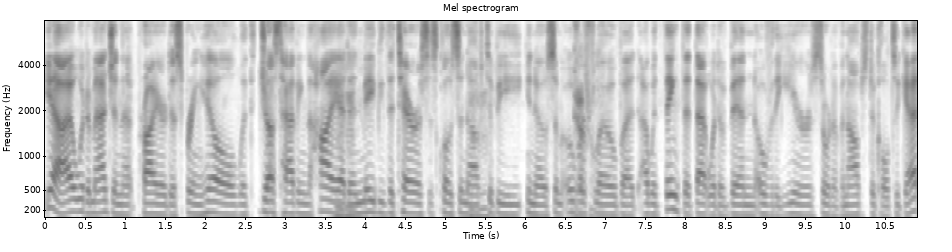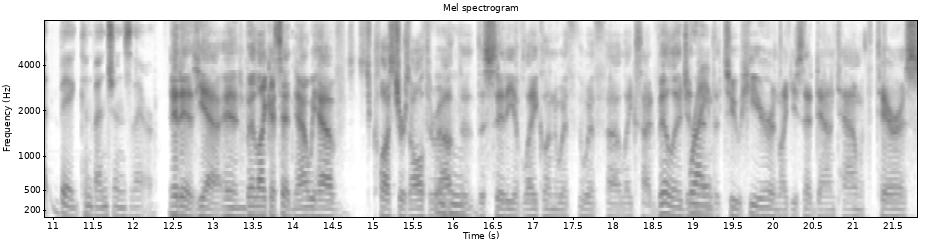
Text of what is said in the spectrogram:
Yeah, I would imagine that prior to Spring Hill, with just having the Hyatt mm-hmm. and maybe the terrace is close enough mm-hmm. to be, you know, some overflow. Definitely. But I would think that that would have been over the years sort of an obstacle to get big conventions there. It is, yeah. And but like I said, now we have clusters all throughout mm-hmm. the, the city of Lakeland with with uh, Lakeside Village, and right. then the two here, and like you said, downtown with the terrace.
